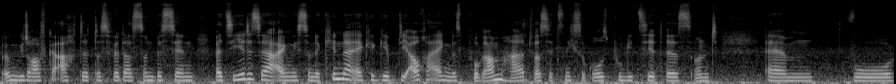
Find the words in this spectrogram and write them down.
irgendwie darauf geachtet, dass wir das so ein bisschen, weil es jedes Jahr eigentlich so eine Kinderecke gibt, die auch eigenes Programm hat, was jetzt nicht so groß publiziert ist und ähm, wo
